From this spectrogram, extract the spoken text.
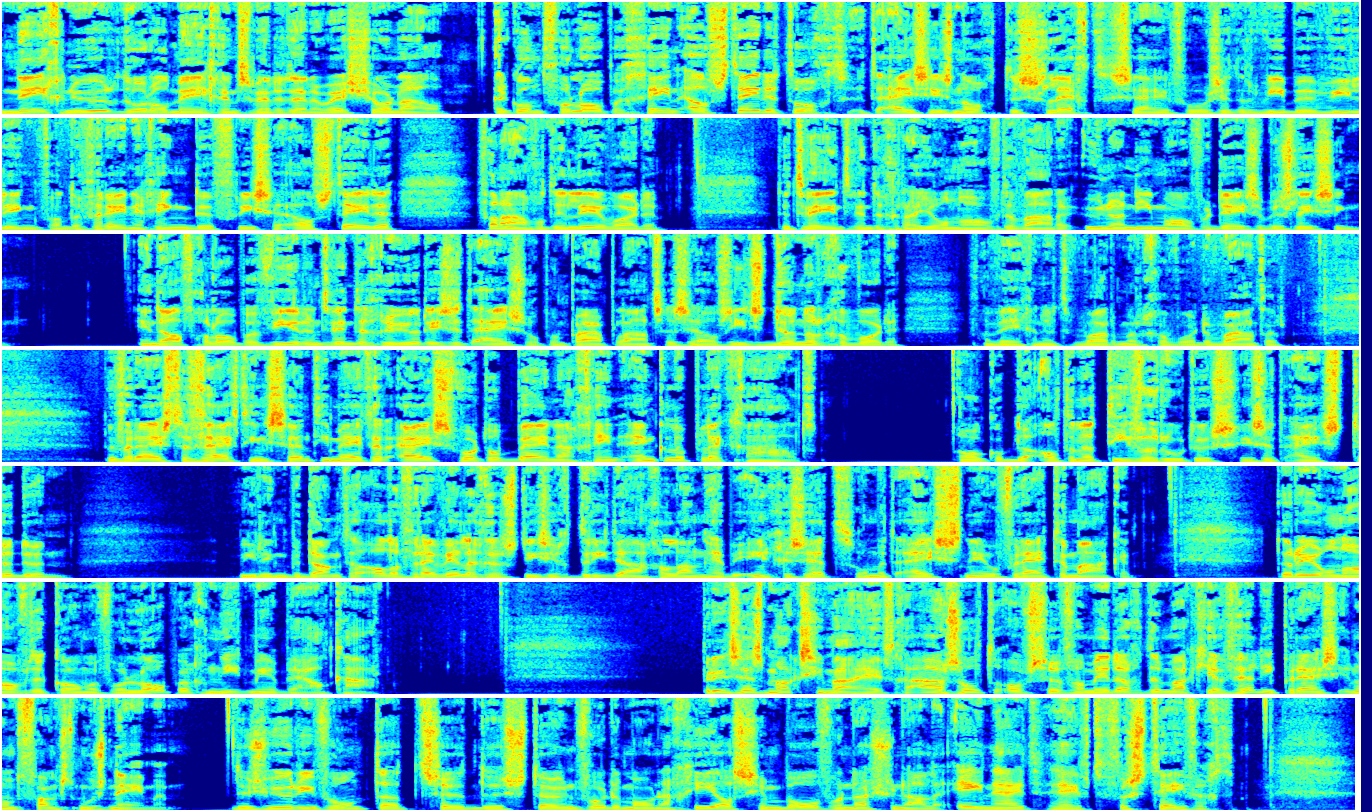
9 uur door Almegens met het NOS-journaal. Er komt voorlopig geen Elfstedentocht. Het ijs is nog te slecht, zei voorzitter Wiebe Wieling... van de vereniging De Friese Elfsteden vanavond in Leeuwarden. De 22 rajonhoofden waren unaniem over deze beslissing. In de afgelopen 24 uur is het ijs op een paar plaatsen zelfs iets dunner geworden... vanwege het warmer geworden water. De vereiste 15 centimeter ijs wordt op bijna geen enkele plek gehaald. Ook op de alternatieve routes is het ijs te dun... Wieling bedankte alle vrijwilligers die zich drie dagen lang hebben ingezet om het ijs sneeuwvrij te maken. De rionhoofden komen voorlopig niet meer bij elkaar. Prinses Maxima heeft geaarzeld of ze vanmiddag de Machiavelli-prijs in ontvangst moest nemen. De jury vond dat ze de steun voor de monarchie als symbool voor nationale eenheid heeft verstevigd.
